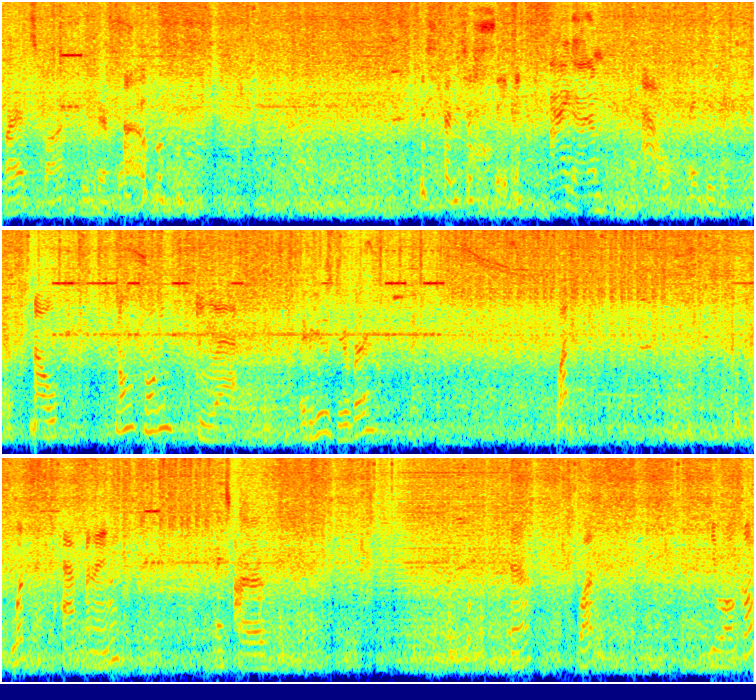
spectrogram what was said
Spy at spawn. Be careful. Oh. Dispenser saving. I got him. Ow. Thank you. No. No, don't you do that. They've used Uber. What? What's happening? Thanks, Pyro. Yeah? What? You welcome?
